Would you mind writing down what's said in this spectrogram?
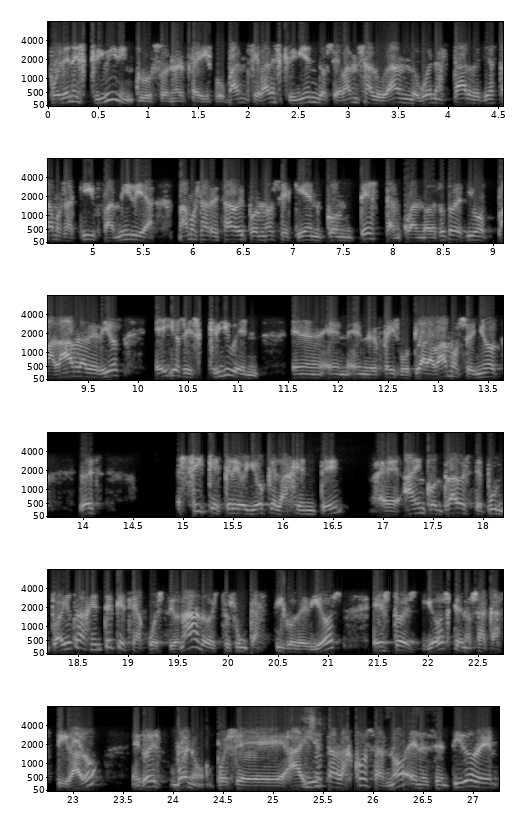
pueden escribir incluso en el Facebook, van, se van escribiendo, se van saludando, buenas tardes, ya estamos aquí, familia, vamos a rezar hoy por no sé quién, contestan. Cuando nosotros decimos palabra de Dios, ellos escriben en, el Facebook, te alabamos Señor. Entonces, sí que creo yo que la gente eh, ha encontrado este punto. Hay otra gente que se ha cuestionado, esto es un castigo de Dios, esto es Dios que nos ha castigado, entonces, bueno, pues eh, ahí están las cosas, ¿no? En el sentido de...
